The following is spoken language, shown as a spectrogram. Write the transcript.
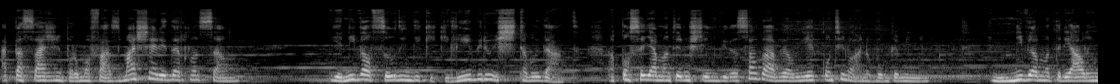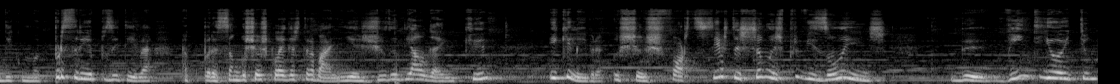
a passagem para uma fase mais séria da relação e a nível de saúde indica equilíbrio e estabilidade. Aconselha a manter um estilo de vida saudável e a continuar no bom caminho. A nível material indica uma parceria positiva, a cooperação com os seus colegas de trabalho e a ajuda de alguém que equilibra os seus esforços. Estas são as previsões de 28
